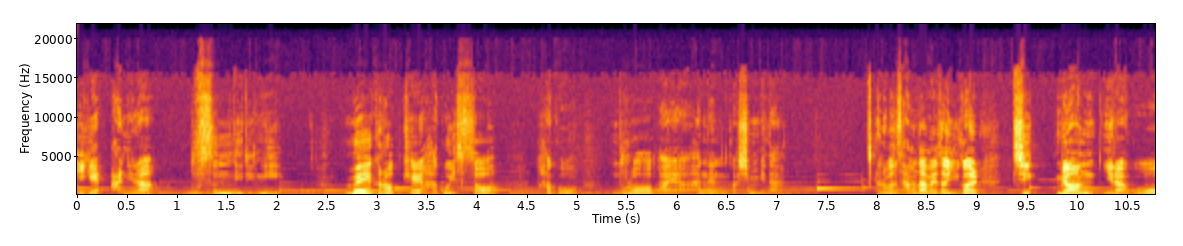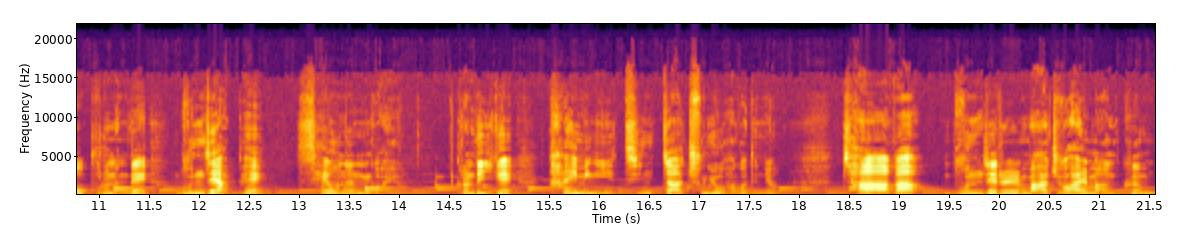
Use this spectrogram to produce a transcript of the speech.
이게 아니라 무슨 일이니? 왜 그렇게 하고 있어? 하고 물어봐야 하는 것입니다. 여러분 상담에서 이걸 직면이라고 부르는데 문제 앞에 세우는 거예요. 그런데 이게 타이밍이 진짜 중요하거든요. 자아가 문제를 마주할 만큼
